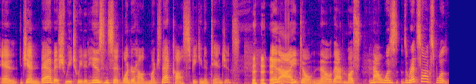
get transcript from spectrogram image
And Jen Babish retweeted his and said, "Wonder how much that costs." Speaking of tangents, and I don't know. That must now was the Red Sox. Was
